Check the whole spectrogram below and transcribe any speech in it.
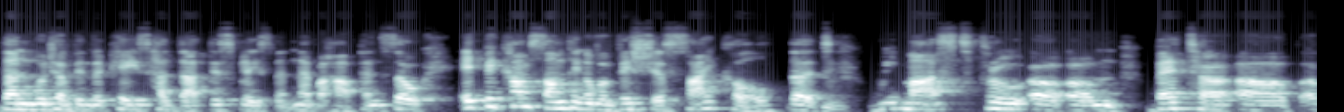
than would have been the case had that displacement never happened. So it becomes something of a vicious cycle that mm. we must, through uh, um, better uh,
